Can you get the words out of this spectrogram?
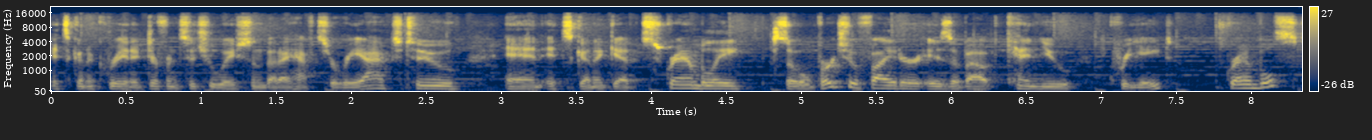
it's going to create a different situation that I have to react to, and it's going to get scrambly. So, Virtua Fighter is about can you create scrambles?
